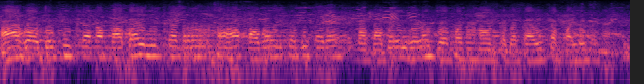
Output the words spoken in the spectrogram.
ಹಾಗೂ ದುಡ್ಡಿಟ್ಟ ನಮ್ಮ ಮೊಬೈಲ್ ಇಟ್ಕೊಂಡ್ರು ಸಹ ಮೊಬೈಲ್ ತೆಗಿತಾರೆ ನಿಮ್ಮ ಮೊಬೈಲ್ಗಳು ಜೋಪಾನ ನೋಡ್ಕೋಬೇಕಾಗುತ್ತೆ ಮಳ್ಳಿನ ಮತ್ತು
